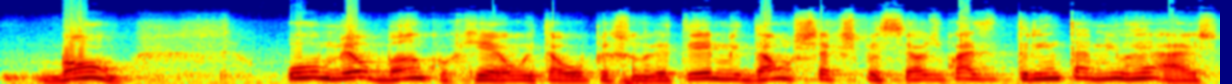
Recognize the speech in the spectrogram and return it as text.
bom, o meu banco, que é o Itaú Personalité, me dá um cheque especial de quase 30 mil reais.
